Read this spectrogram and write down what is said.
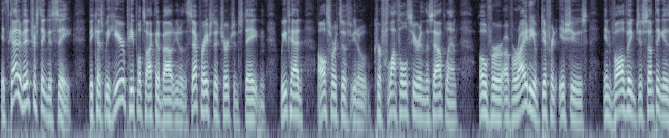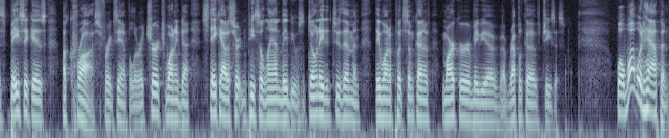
it's kind of interesting to see because we hear people talking about you know the separation of church and state, and we've had all sorts of you know kerfluffles here in the Southland over a variety of different issues involving just something as basic as a cross, for example, or a church wanting to stake out a certain piece of land. Maybe it was donated to them and they want to put some kind of marker, maybe a, a replica of Jesus. Well, what would happen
